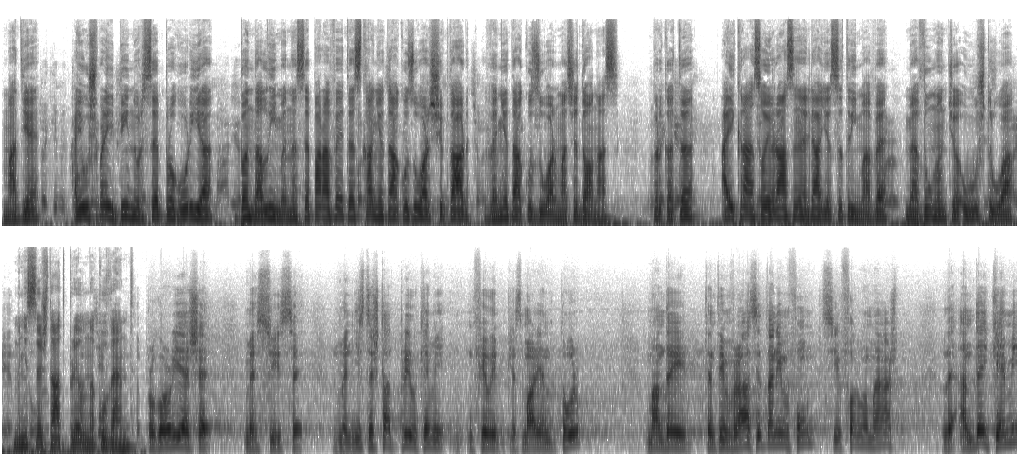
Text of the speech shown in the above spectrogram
Madje, ai u shpreh i bindur se prokuria bën dallime nëse para vetes ka një të akuzuar shqiptar dhe një të akuzuar maqedonas. Për këtë, ai krahasoi rastin e lagjes së trimave me dhunën që u ushtrua më njëzet e shtatë prill në Kuvend. Prokuroria e sheh me sy se më njëzet e shtatë prill kemi në fillim pjesëmarrje në turmë, Mandej tentim vrasje tani në fund si forma më e ashpër dhe andej kemi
